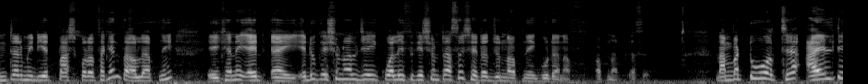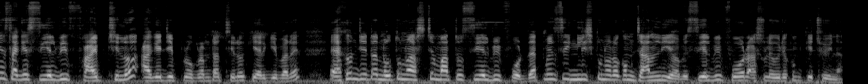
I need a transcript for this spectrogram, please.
ইন্টারমিডিয়েট পাস করা থাকেন, তাহলে আপনি এইখানে এডুকেশনাল যে কোয়ালিফিকেশনটা আছে, সেটার জন্য আপনি গুড এনাফ আপনার কাছে। নাম্বার টু হচ্ছে আইএলটিএস আগে সিএলভি ফাইভ ছিল, আগে যে প্রোগ্রামটা ছিল কেয়ার গিভারে এখন যেটা নতুন আসছে মাত্র CLB four that means English কোনো রকম জানলেই হবে। সিএলভি ফোর আসলে ওই রকম কিছুই না।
